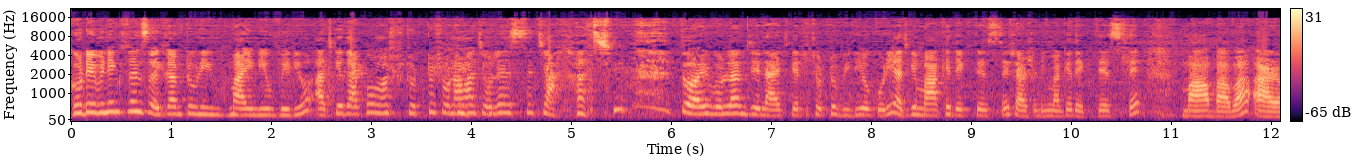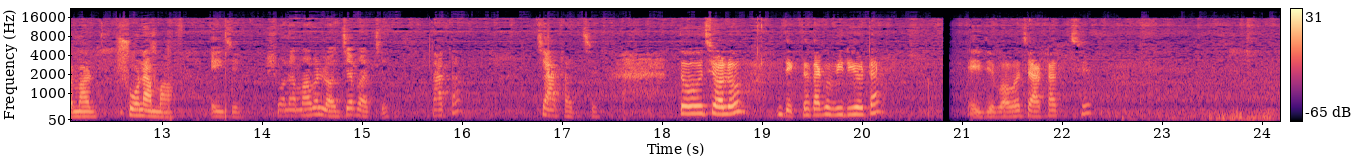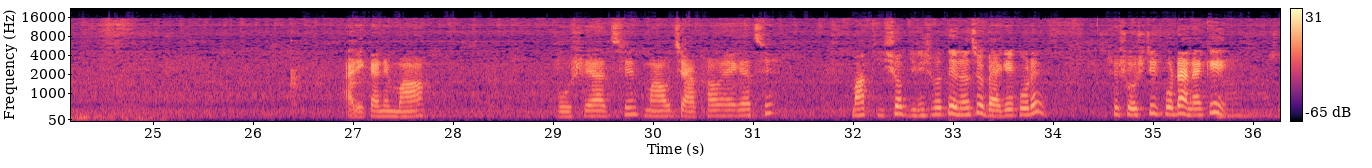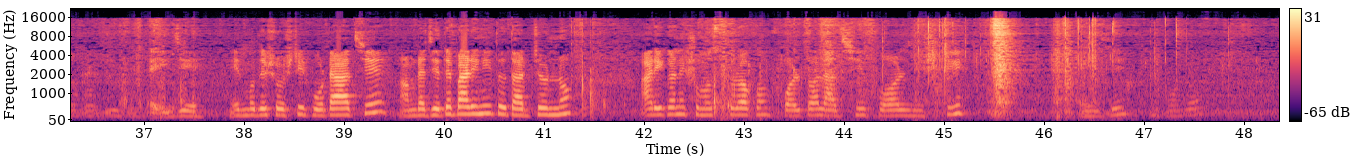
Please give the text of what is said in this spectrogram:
Good evening friends welcome to my new video আজকে দেখো আমার ছোট্ট সোনামা চলে এসছে, চা খাচ্ছে। তো আমি বললাম যে, না, আজকে একটা ছোট্ট ভিডিও করি। আজকে মাকে দেখতে এসছে, শাশুড়ি মাকে দেখতে এসছে, মা, বাবা আর আমার সোনা মা এই যে সোনা মা আবার লজ্জা পাচ্ছে। টাকা চা খাচ্ছে। তো চলো, দেখতে থাকো ভিডিওটা এই যে, বাবা চা খাচ্ছে। আর এখানে মা বসে আছে। মাও চা খাওয়া হয়ে গেছে। মা কি সব জিনিসপত্র এনেছো ব্যাগে করে? সে ষষ্ঠীর পোটা নাকি? এই যে এর মধ্যে ষষ্ঠীর পোটা আছে। আমরা যেতে পারিনি তো তার জন্য। আর এখানে সমস্ত রকম ফল টল আছে ফল মিষ্টি। এই যে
